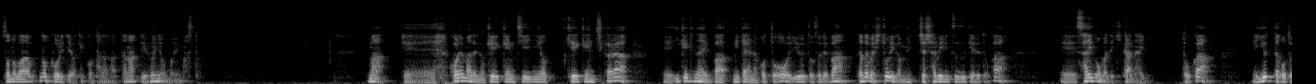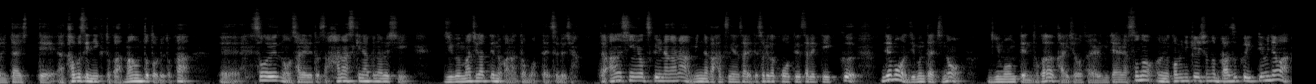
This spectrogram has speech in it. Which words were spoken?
その場のクオリティは結構高かったなっていうふうに思いますと。まあ、えー、これまでの経験値によ、経験値から、えー、いけてない場みたいなことを言うとすれば、例えば一人がめっちゃ喋り続けるとか、えー、最後まで聞かないとか、言ったことに対して、かぶせに行くとか、マウント取るとか、えー、そういうのをされるとさ、話す気なくなるし、自分間違ってるのかなと思ったりするじゃん。安心を作りながらみんなが発言されて、それが肯定されていく。でも自分たちの疑問点とかが解消されるみたいな、そのコミュニケーションの場作りっていう意味では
